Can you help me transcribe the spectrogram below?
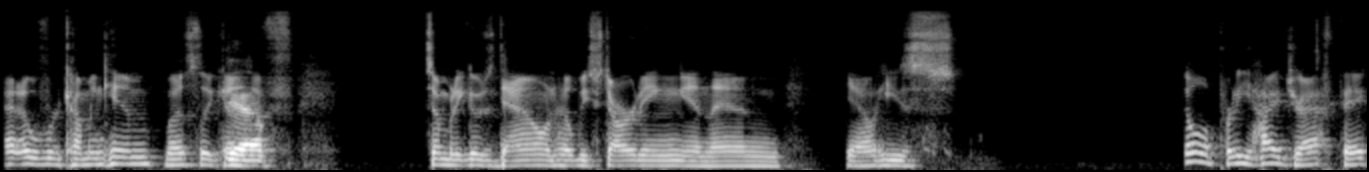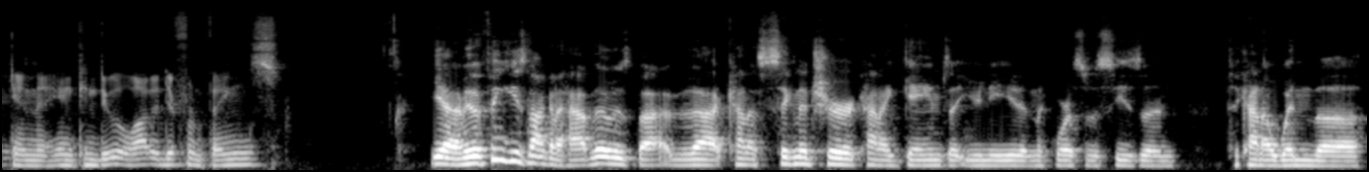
at overcoming him, mostly because Yeah. if somebody goes down, he'll be starting, and then you know, he's still a pretty high draft pick and, and can do a lot of different things. Yeah, I mean the thing he's not going to have though is that that kind of signature kind of games that you need in the course of a season to kind of win the,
